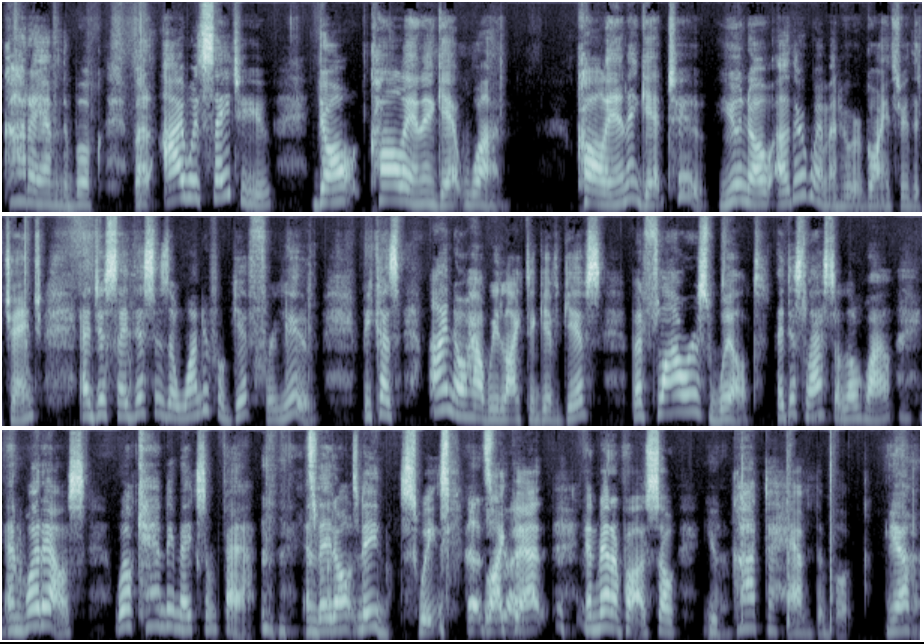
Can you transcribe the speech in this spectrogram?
gotta have the book. But I would say to you, don't call in and get one. Call in and get two. You know other women who are going through the change and just say, This is a wonderful gift for you. Because I know how we like to give gifts, but flowers wilt. They just last a little while. Mm-hmm. And what else? Well, candy makes them fat, and they don't need sweets That's like right. that in menopause. So you've got to have the book. Yeah.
